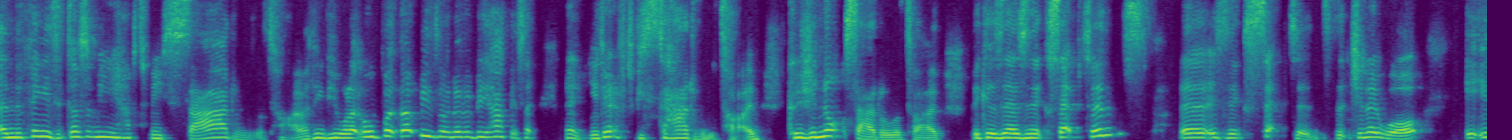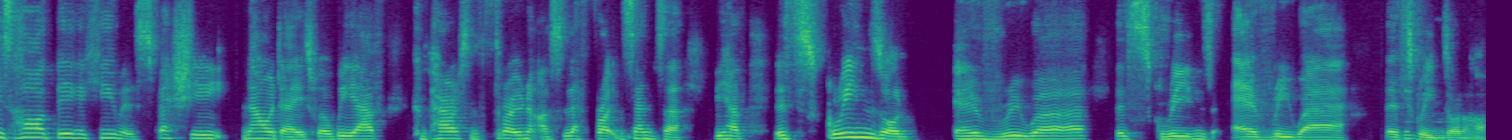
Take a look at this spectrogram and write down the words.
and the thing is it doesn't mean you have to be sad all the time i think people are like oh but that means i'll never be happy it's like no you don't have to be sad all the time because you're not sad all the time because there's an acceptance there is an acceptance that you know what it is hard being a human, especially nowadays where we have comparison thrown at us left, right, and center. We have there's screens on everywhere. There's screens everywhere. There's screens on our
